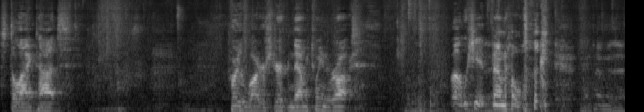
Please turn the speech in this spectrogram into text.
Stalactites. Where the water's dripping down between the rocks. Oh shit, found a hole. Don't tell me that.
